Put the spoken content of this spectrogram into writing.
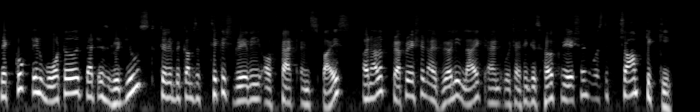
They're cooked in water that is reduced till it becomes a thickish gravy of fat and spice. Another preparation I really liked and which I think is her creation was the champ tikki.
